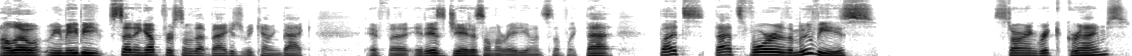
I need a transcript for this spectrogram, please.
Although we may be setting up for some of that baggage to be coming back if uh, it is Jadis on the radio and stuff like that. But that's for the movies starring Rick Grimes.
